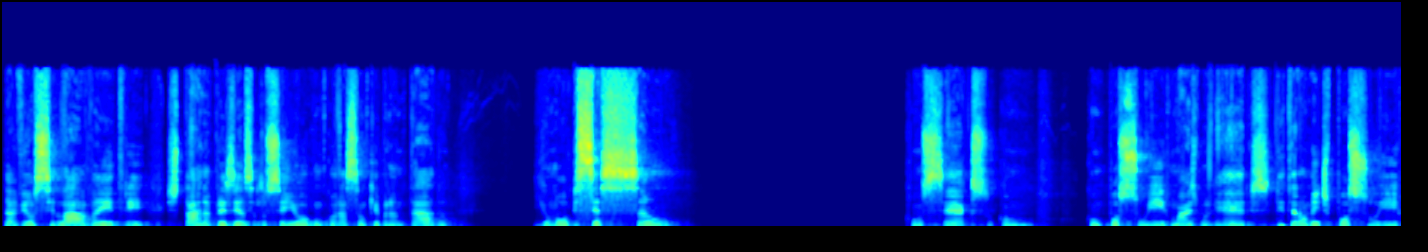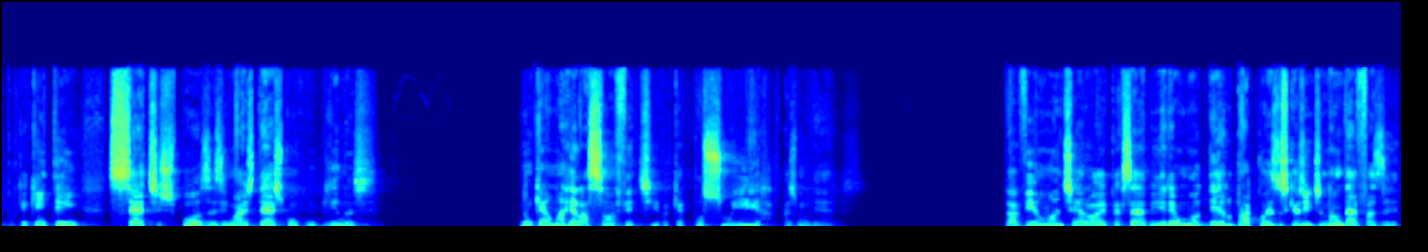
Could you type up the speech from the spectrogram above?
Davi oscilava entre estar na presença do Senhor com o coração quebrantado e uma obsessão com o sexo, com, com possuir mais mulheres. Literalmente possuir, porque quem tem sete esposas e mais dez concubinas não quer uma relação afetiva, quer possuir as mulheres. Davi é um anti-herói, percebe? Ele é um modelo para coisas que a gente não deve fazer.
